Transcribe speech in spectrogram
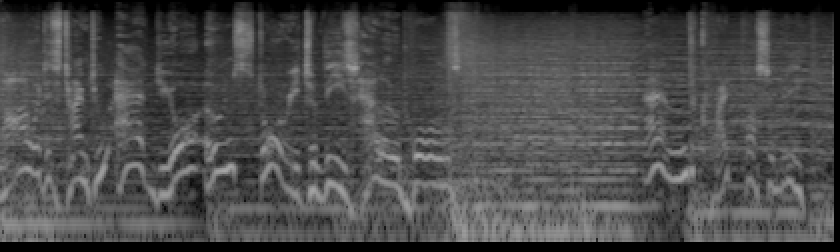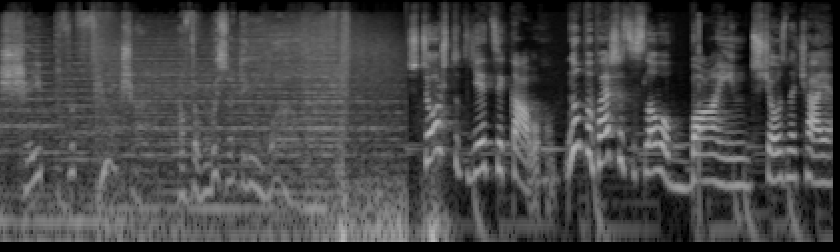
Now it is time to add your own story to these hallowed halls And quite possibly shape the future of the wizarding world. Що ж тут є цікавого? Ну, по-перше, це слово bind, що означає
